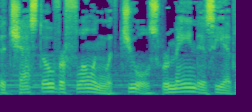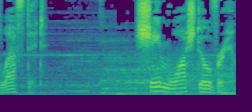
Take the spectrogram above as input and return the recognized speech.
The chest overflowing with jewels remained as he had left it. Shame washed over him,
